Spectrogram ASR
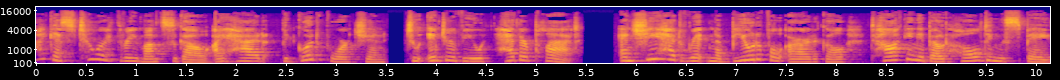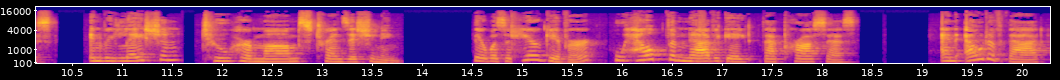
I guess two or three months ago, I had the good fortune to interview Heather Plett, and she had written a beautiful article talking about holding the space in relation to her mom's transitioning. There was a caregiver who helped them navigate that process and out of that,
